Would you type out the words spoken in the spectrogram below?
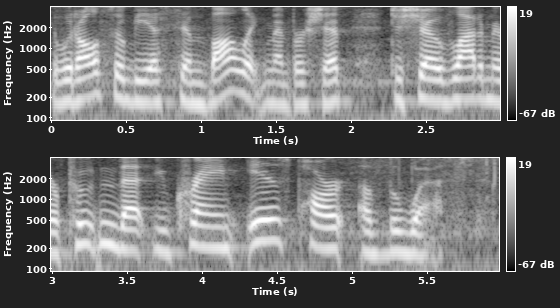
It would also be a symbolic membership to show Vladimir Putin that Ukraine is part of the West.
